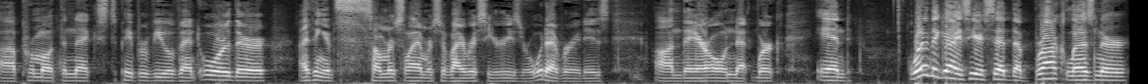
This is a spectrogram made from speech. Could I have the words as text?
uh, promote the next pay per view event, or their, I think it's SummerSlam or Survivor Series or whatever it is, on their own network. And one of the guys here said that Brock Lesnar.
